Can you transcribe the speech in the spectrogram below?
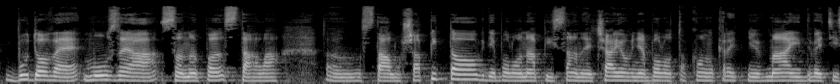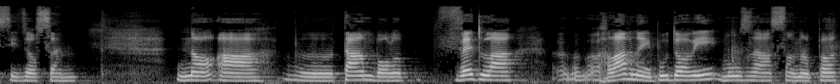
budove múzea SNP stála, e, stálo šapito, kde bolo napísané čajovňa, bolo to konkrétne v máji 2008. No a e, tam bol vedľa e, hlavnej budovy múzea SNP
